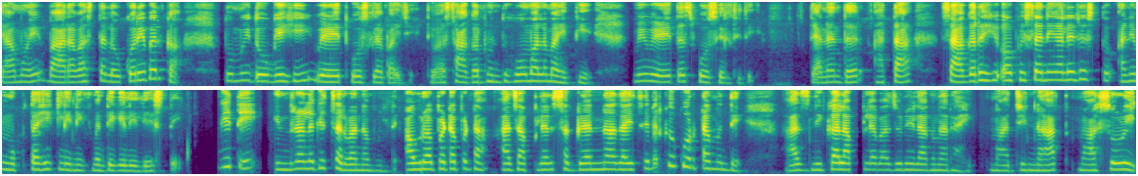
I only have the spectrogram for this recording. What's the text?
त्यामुळे बारा वाजता लवकर ये बरं का? तुम्ही दोघेही वेळेत पोचल्या पाहिजे. तेव्हा सागर म्हणतो हो मला माहिती आहे मी वेळेतच पोचेल तिथे. त्यानंतर आता सागरही ऑफिसला निघालेला असतो आणि मुक्ताही क्लिनिकमध्ये गेलेली असते. गीते इंद्रा लगेच सर्वांना बोलते. आवरा पटापटा. आज आपल्याला सगळ्यांना जायचं बरं का कोर्टामध्ये. आज निकाल आपल्या बाजूने लागणार आहे. माझी नात मासोळी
